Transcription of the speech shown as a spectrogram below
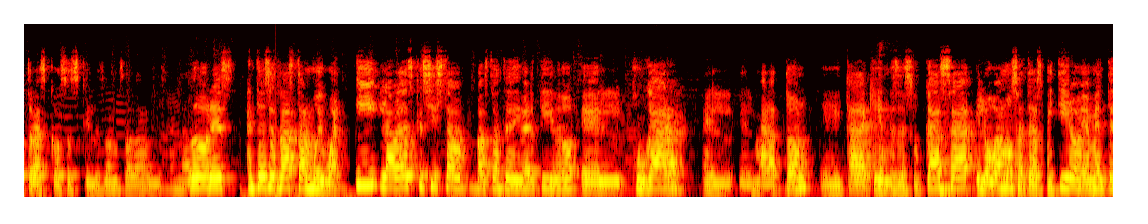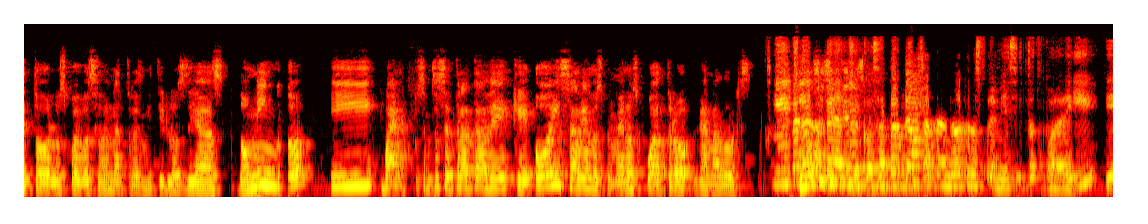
otras cosas que les vamos a dar a los ganadores. Entonces, va a estar muy bueno. Y la verdad es que sí está bastante divertido el jugar el, el maratón, eh, cada quien desde su casa, y lo vamos a transmitir. Obviamente, todos los juegos se van a transmitir los días domingo. Y bueno, pues entonces se trata de que hoy salgan los primeros cuatro ganadores. Sí, vale No la sé si pena, quieres- chicos. Aparte vamos a tener otros premiecitos por ahí. Y,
